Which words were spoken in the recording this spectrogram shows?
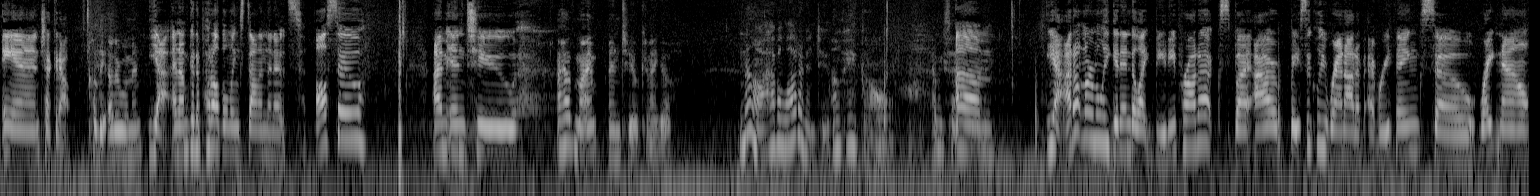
and check it out. called The Other Woman. Yeah, and I'm gonna put all the links down in the notes. Also, I'm into. I have mine into. Can I go? No, I have a lot of into. Okay, go. I'm excited. Um, yeah, I don't normally get into like beauty products, but I basically ran out of everything. So right now,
